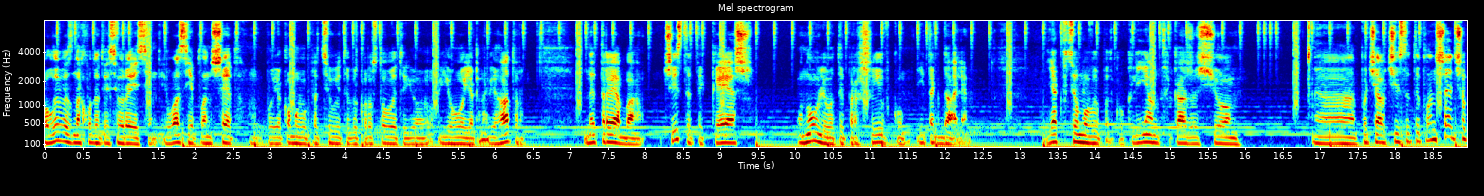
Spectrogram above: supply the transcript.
Коли ви знаходитесь у рейсі і у вас є планшет, по якому ви працюєте, використовуєте його, його як навігатор, не треба чистити кеш, оновлювати прошивку і так далі. Як в цьому випадку, клієнт каже, що е, почав чистити планшет, щоб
